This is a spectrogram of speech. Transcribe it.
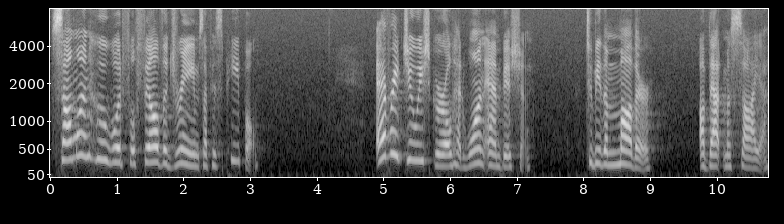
someone who would fulfill the dreams of his people. Every Jewish girl had one ambition to be the mother of that Messiah.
